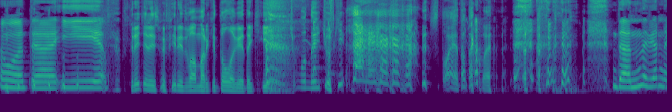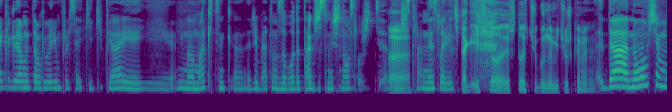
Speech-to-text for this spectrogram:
Вот, э, и... Встретились в эфире два маркетолога и такие, чугунные чушки, что это такое? Да, ну, наверное, когда мы там говорим про всякие KPI и email-маркетинг, э, ребятам завода также смешно слушать э, наши странные словечки. Так и что, что с чугунными чушками? Да, ну, в общем,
